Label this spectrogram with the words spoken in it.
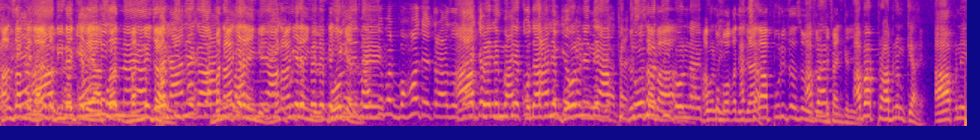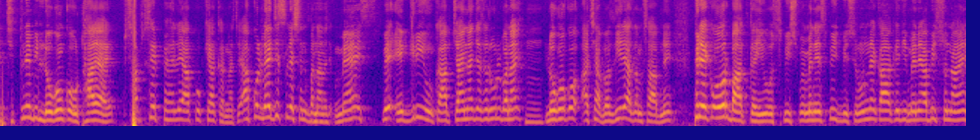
خان صاحب نے کہا مدینہ کی ریاست بننے جا رہی ہے۔ بنا کے رہیں گے بنا کے رہیں گے بولنے دیں بہت اعتراض ہوتا ہے۔ آپ پہلے مجھے خدا کے لیے بولنے دیں آپ پھر جو مرضی بولنا ہے آپ کو موقع دی جائے گا آپ پوری طرح سے اسے ڈیفینڈ کریے اب آپ پرابلم کیا ہے؟ آپ نے جتنے بھی لوگوں کو اٹھایا ہے سب سے پہلے آپ کو کیا کرنا چاہیے آپ کو لیجسلیشن بنانا چاہیے۔ میں اس پہ ایگری ہوں کہ آپ چائنا جیسا رول بنائیں۔ لوگوں کو اچھا وزیر اعظم صاحب نے پھر ایک اور بات کہی اس سپیچ میں میں نے اسپیچ بھی سنوں نے کہا کہ جی میں نے ابھی سنا ہے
